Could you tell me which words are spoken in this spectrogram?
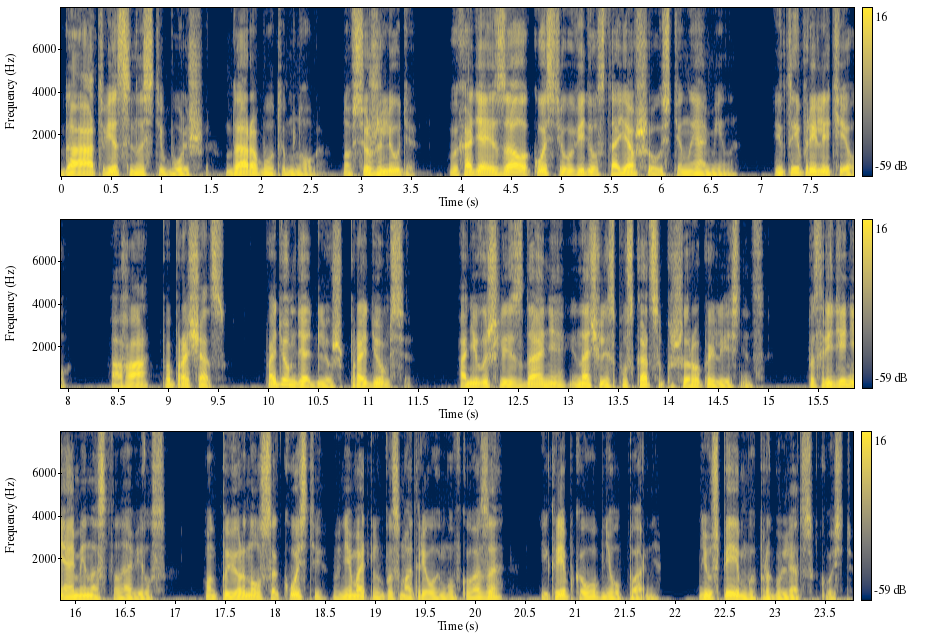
Да, ответственности больше, да, работы много, но все же люди. Выходя из зала, Костя увидел стоявшего у стены Амина. «И ты прилетел?» «Ага, попрощаться». «Пойдем, дядя Леша, пройдемся». Они вышли из здания и начали спускаться по широкой лестнице. Посредине Амин остановился. Он повернулся к Косте, внимательно посмотрел ему в глаза и крепко обнял парня. «Не успеем мы прогуляться, Костя».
